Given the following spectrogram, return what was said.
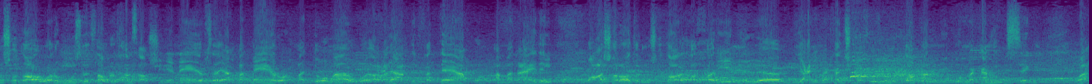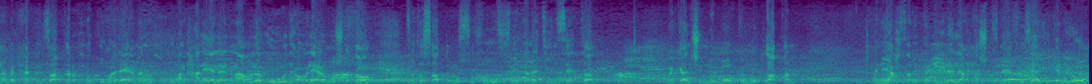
نشطاء ورموز لثوره 25 يناير زي أحمد ماهر وأحمد دومه وعلاء عبد الفتاح ومحمد عادل وعشرات النشطاء الآخرين اللي يعني ما كانش مفروض مطلقا السجن وإحنا بنحب نذكر الحكومة دائما الحكومة الحالية لأن اولى جهود هؤلاء النشطاء في تصدر الصفوف في 30 6 ما كانش من الممكن مطلقا إن يحصل التغيير اللي إحنا شفناه في ذلك اليوم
